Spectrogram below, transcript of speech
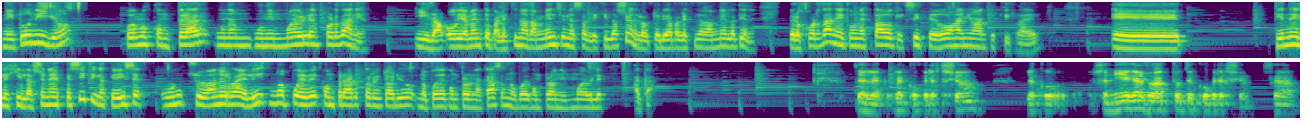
Ni tú ni yo podemos comprar un inmueble en Jordania. Y obviamente Palestina también tiene esas legislaciones, la autoridad palestina también la tiene. Pero Jordania, que es un estado que existe dos años antes que Israel, eh, tiene legislaciones específicas que dicen un ciudadano israelí no puede comprar territorio, no puede comprar una casa, no puede comprar un inmueble acá. O sea, la, cooperación, se niegan los actos de cooperación. O sea,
